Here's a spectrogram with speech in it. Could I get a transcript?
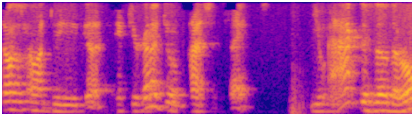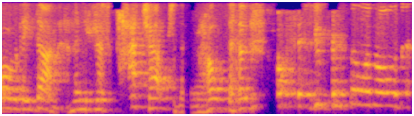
does not do you good. If you're going to do impressive things, you act as though they're already done, and then you just catch up to them and hope that, hope that you can fill in all of it.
